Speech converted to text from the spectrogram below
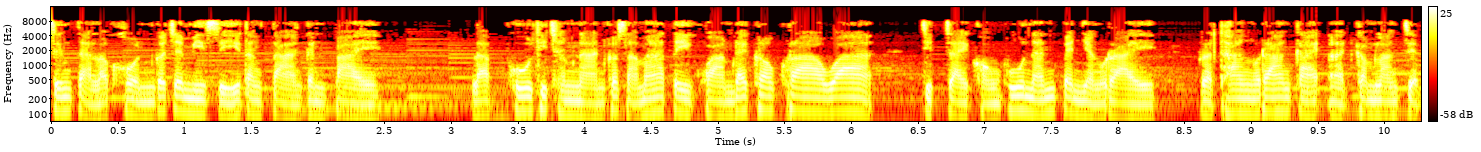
ซึ่งแต่ละคนก็จะมีสีต่างๆกันไป และผู้ที่ชำนาญก็สามารถตีความได้คร่าว ๆว่าจิตใจของผู้นั้นเป็นอย่างไร ระทั่งร่างกายอาจกำลังเจ็บ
